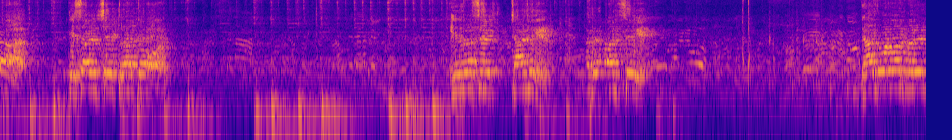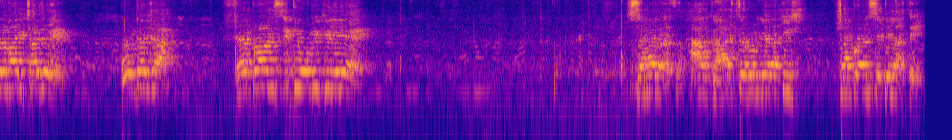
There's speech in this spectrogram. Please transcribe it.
किसन शेठ राठोड इंद्रसेठ छाजेर अग्रपाल शेठ त्याचबरोबर नरेंद्रभाई छाजेर उद्योजक शेप्रॉन सिटी उभी केलेली आहे. समोरच हा घाट चढून गेला की शेप्रॉन सिटी लागते.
